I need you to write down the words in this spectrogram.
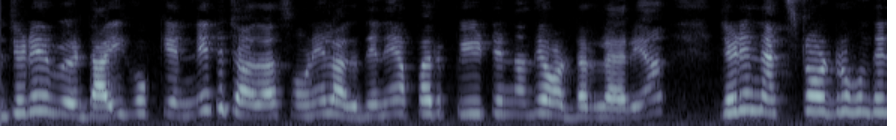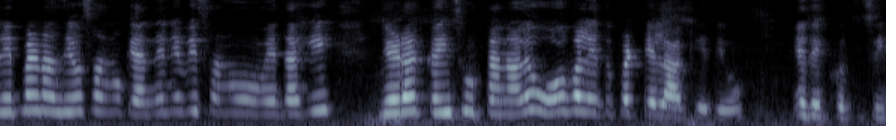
ਜਿਹੜੇ ਡਾਈ ਹੋ ਕੇ ਇੰਨੇ ਕੁ ਜ਼ਿਆਦਾ ਸੋਹਣੇ ਲੱਗਦੇ ਨੇ, ਆਪਾਂ ਰਿਪੀਟ ਇਹਨਾਂ ਦੇ ਆਰਡਰ ਲੈ ਰਹੇ ਹਾਂ। ਜਿਹੜੇ ਨੈਕਸਟ ਆਰਡਰ ਹੁੰਦੇ ਨੇ ਭੈਣਾਂ ਦੇ, ਉਹ ਸਾਨੂੰ ਕਹਿੰਦੇ ਨੇ ਵੀ ਸਾਨੂੰ ਉਵੇਂ ਦਾ ਹੀ ਜਿਹੜਾ ਕਈ ਸੂਟਾਂ ਨਾਲ ਉਹ ਵਾਲੇ ਦੁਪੱਟੇ ਲਾ ਕੇ ਦਿਓ। ਇਹ ਦੇਖੋ ਤੁਸੀਂ।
